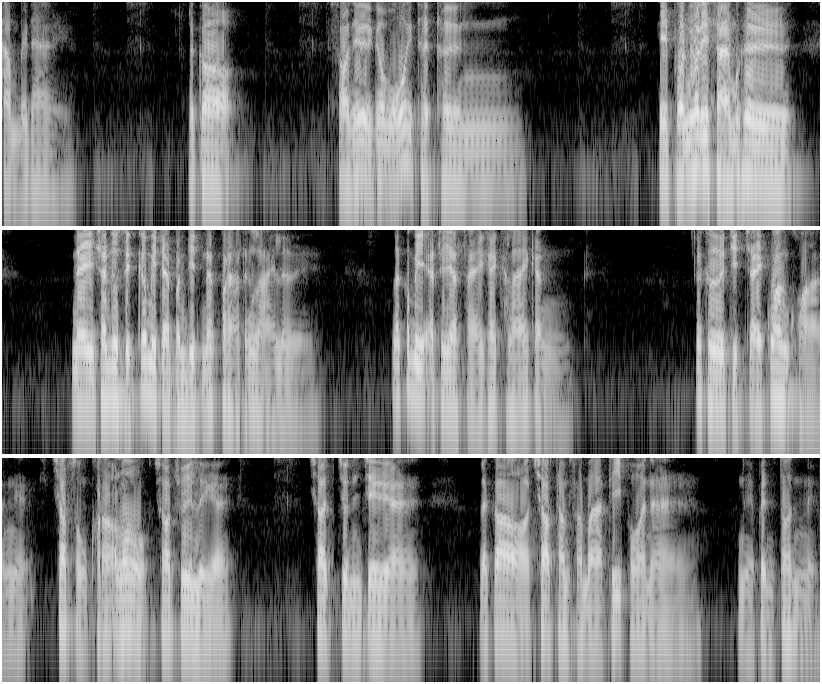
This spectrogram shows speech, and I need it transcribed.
ทำไม่ได้ แล้วก็สอนอย่างอื่นก็โอ้ยเถิดเทิง เหตุผลข้อที่สามก็คือ ในชั้นดุสิตก็มีแต่บัณฑิตนักปราชญ์ทั้งหลายเลย แล้วก็มีอัธยาศัยคล้ายๆกัน ก็คือจิตใจกว้างขวางเนี่ยชอบสงเคราะห์โลก ชอบช่วยเหลือ ชอบจุนเจือ แล้วก็ชอบทำสมาธิภาวนาเนี่ยเป็นต้นเนี่ย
